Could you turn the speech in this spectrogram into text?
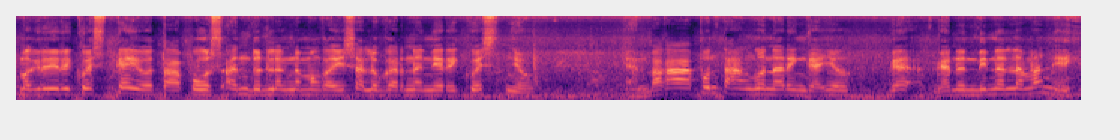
magre-request kayo, tapos andun lang naman kayo sa lugar na ni-request nyo, yan, baka puntahan ko na rin kayo. Ga- ganun din na naman eh.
